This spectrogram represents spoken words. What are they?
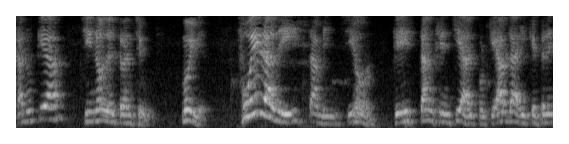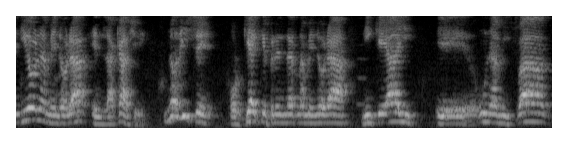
Hanukkah, sino del transeúnte. Muy bien. Fuera de esta mención que es tangencial porque habla el que prendió la menorá en la calle. No dice por qué hay que prender la menorá, ni que hay eh, una misma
